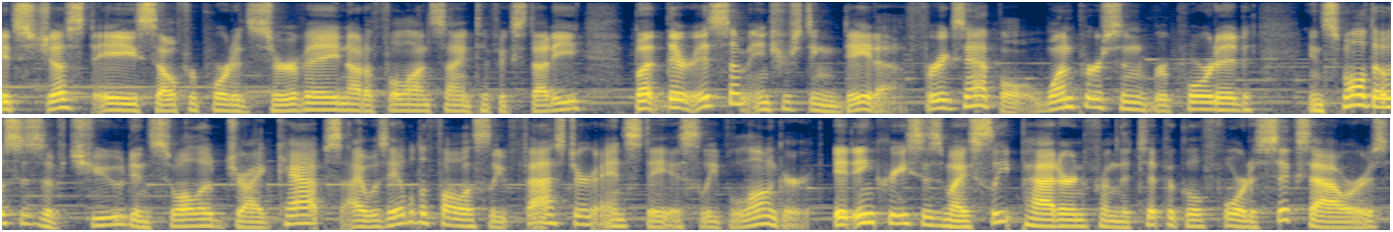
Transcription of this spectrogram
It's just a self reported survey, not a full on scientific study, but there is some interesting data. For example, one person reported in small doses of chewed and swallowed dried caps, I was able to fall asleep faster and stay asleep longer. It increases my sleep pattern from the typical 4 to 6 hours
